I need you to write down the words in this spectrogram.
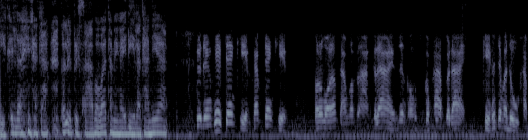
ดีขึ้นเลยนะคะ ก็เลยปรึกษามาว่าทำยังไงดีล่ะคะเนี่ยคือในกรุงเทพแจ้งเขตครับแจ้งเขตพรบรักษาความสะอาดก็ได้ เรื่องของสุขภาพก็ได้ เขตเขาจะมาดูครับ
